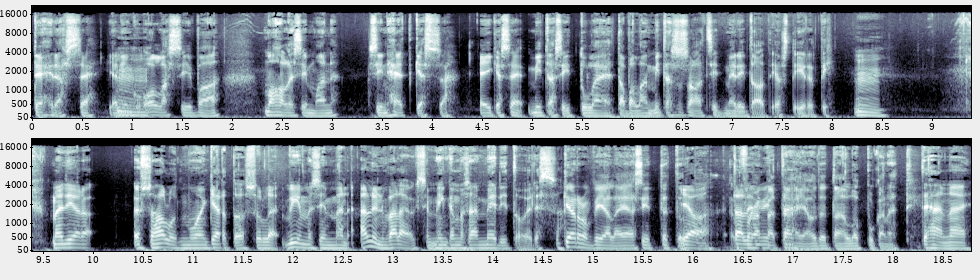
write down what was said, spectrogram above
tehdä se ja mm-hmm. niin kuin mm. olla siinä vaan mahdollisimman siinä hetkessä, eikä se mitä siitä tulee tavallaan, mitä sä saat siitä meditaatiosta irti. Mm. Mä en tiedä, jos sä haluat, mä voin kertoa sulle viimeisimmän älyn väläyksen, minkä mä sain meditoidessa. Kerro vielä ja sitten tota, räpätään ja otetaan loppukanetti. Tehdään näin.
